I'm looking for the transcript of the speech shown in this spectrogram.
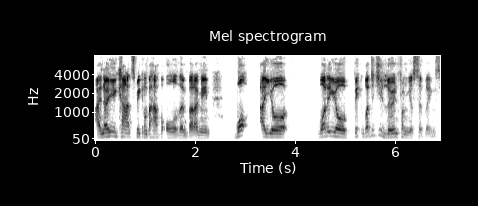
I know you can't speak on behalf of all of them, but I mean, what are your what are your what did you learn from your siblings?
